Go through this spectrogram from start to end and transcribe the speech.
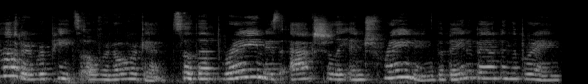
pattern repeats over and over again. So the brain is actually entraining, the beta band in the brain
